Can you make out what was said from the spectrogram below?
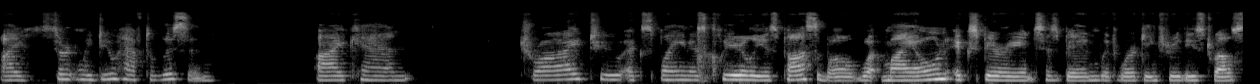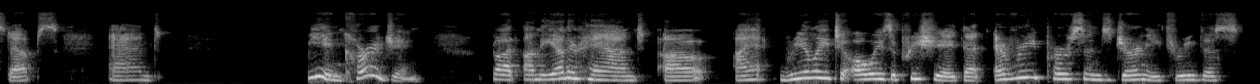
I certainly do have to listen. I can try to explain as clearly as possible what my own experience has been with working through these 12 steps and be encouraging. But on the other hand, uh, I really to always appreciate that every person's journey through this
